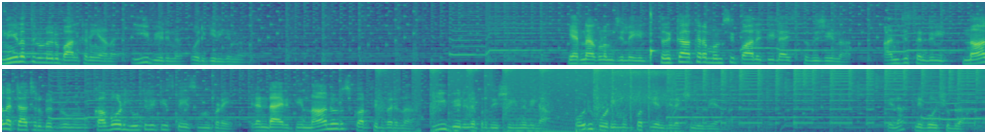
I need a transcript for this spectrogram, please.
നീളത്തിലുള്ള ഒരു ബാൽക്കണിയാണ് ഈ വീടിന് ഒരുക്കിയിരിക്കുന്നത്. എറണാകുളം ജില്ലയിൽ തൃക്കാക്കര മുനിസിപ്പാലിറ്റിയിലായി സ്ഥിതി ചെയ്യുന്ന അഞ്ച് സെന്റിൽ നാല് അറ്റാച്ച്ഡ് ബെഡ്റൂമും കവേർഡ് യൂട്ടിലിറ്റി സ്പേസും ഉൾപ്പെടെ രണ്ടായിരത്തി നാനൂറ് സ്ക്വയർ ഫീറ്റ് വരുന്ന ഈ വീടിന് പ്രതീക്ഷിക്കുന്ന വില ഒരു കോടി മുപ്പത്തിയഞ്ച് ലക്ഷം രൂപയാണ്. വില നെഗോഷ്യബിൾ ആണ്.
